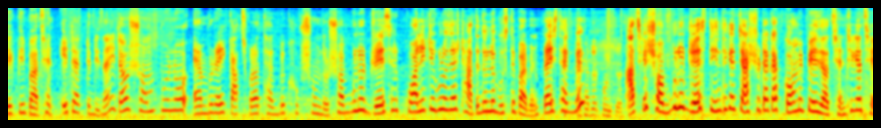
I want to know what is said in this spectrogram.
দেখতেই পাচ্ছেন এটা একটা ডিজাইন এটাও সম্পূর্ণ এমব্রয়ডারি কাজ করা থাকবে খুব সুন্দর। সবগুলো ড্রেসের কোয়ালিটিগুলো জাস্ট হাতে ধরলে বুঝতে পারবেন। প্রাইস থাকবে আজকে সবগুলো ড্রেস তিন থেকে চারশো টাকা কমে পেয়ে যাচ্ছেন ঠিক আছে?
